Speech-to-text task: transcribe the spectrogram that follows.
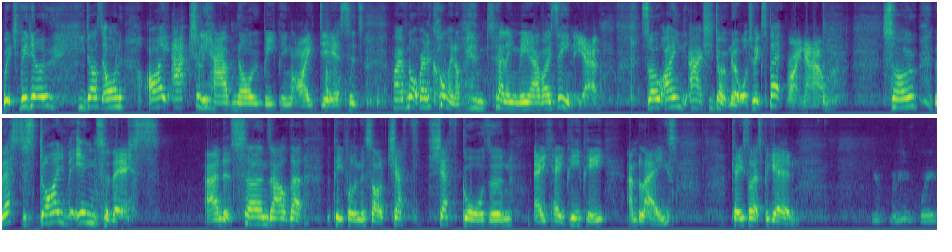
Which video he does on, I actually have no beeping idea, since I have not read a comment of him telling me have I seen it yet. So I actually don't know what to expect right now. So let's just dive into this. And it turns out that the people in this are Chef Chef Gordon, aka PP, and Blaze. Okay, so let's begin. Yeah, my name is Blaze.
